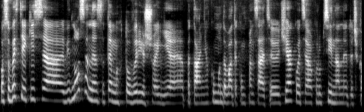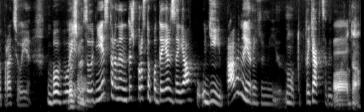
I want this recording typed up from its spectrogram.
особисті якісь е, відносини з тими, хто вирішує питання, кому давати компенсацію, чи як оця корупційна ниточка працює? Бо Безумовно. з однієї сторони, ну ти ж просто подаєш заявку у дії, правильно я розумію? Ну тобто, як це відбувається? А, да.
